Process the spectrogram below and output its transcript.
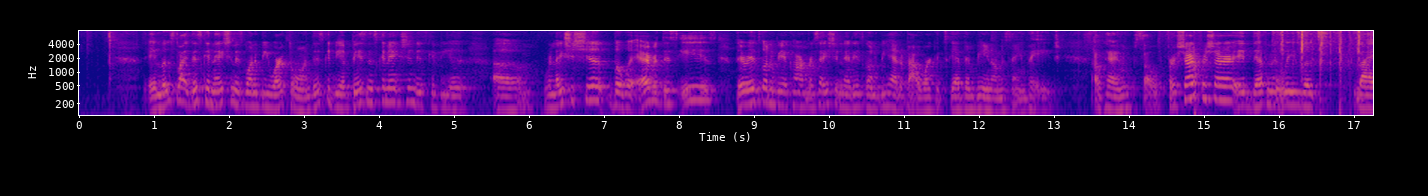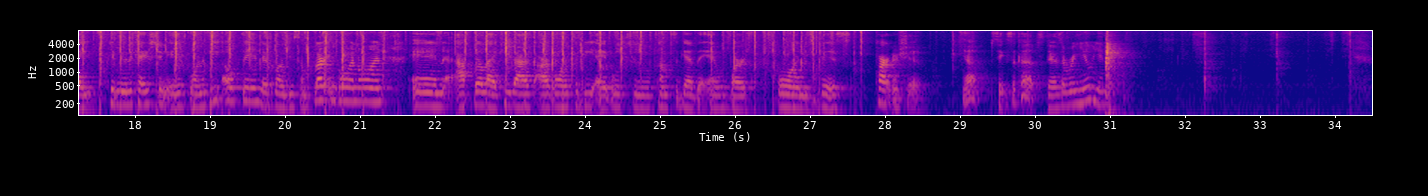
It looks like this connection is going to be worked on. This could be a business connection. This could be a um, relationship, but whatever this is, there is going to be a conversation that is going to be had about working together and being on the same page. Okay, so for sure, for sure, it definitely looks like communication is going to be open. There's going to be some flirting going on. And I feel like you guys are going to be able to come together and work on this partnership. Yep, Six of Cups. There's a reunion.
